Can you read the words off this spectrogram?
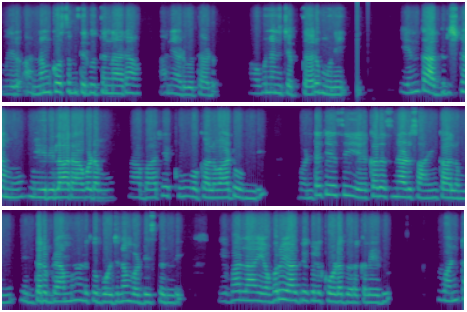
మీరు అన్నం కోసం తిరుగుతున్నారా? అని అడుగుతాడు. అవునని చెప్తారు ముని. ఎంత అదృష్టము మీరిలా రావడము. నా భార్యకు ఒక అలవాటు ఉంది. వంట చేసి ఏకాదశి నాడు సాయంకాలము ఇద్దరు బ్రాహ్మణులకు భోజనం వడ్డిస్తుంది. ఇవాళ ఎవరు యాత్రికులు కూడా దొరకలేదు. వంట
